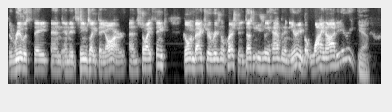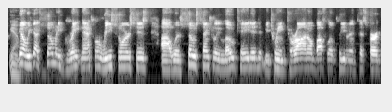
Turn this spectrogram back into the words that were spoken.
the real estate, and and it seems like they are. And so I think going back to your original question, it doesn't usually happen in Erie, but why not Erie? Yeah. Yeah. You know, we've got so many great natural resources. Uh, we're so centrally located between Toronto, Buffalo, Cleveland, and Pittsburgh.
